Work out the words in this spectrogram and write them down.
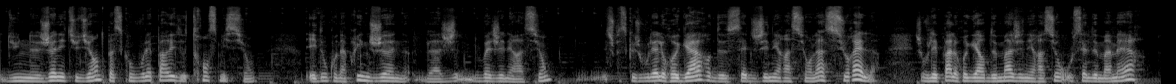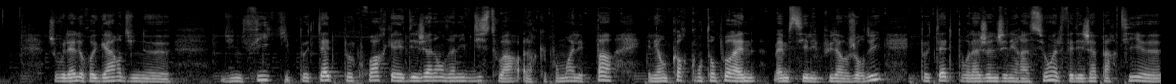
d'une jeune étudiante parce qu'on voulait parler de transmission. Et donc on a pris une jeune, de la nouvelle génération, parce que je voulais le regard de cette génération-là sur elle. Je voulais pas le regard de ma génération ou celle de ma mère. Je voulais le regard d'une d'une fille qui peut-être peut croire qu'elle est déjà dans un livre d'histoire, alors que pour moi elle n'est pas, elle est encore contemporaine, même si elle n'est plus là aujourd'hui. Peut-être pour la jeune génération, elle fait déjà partie euh,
